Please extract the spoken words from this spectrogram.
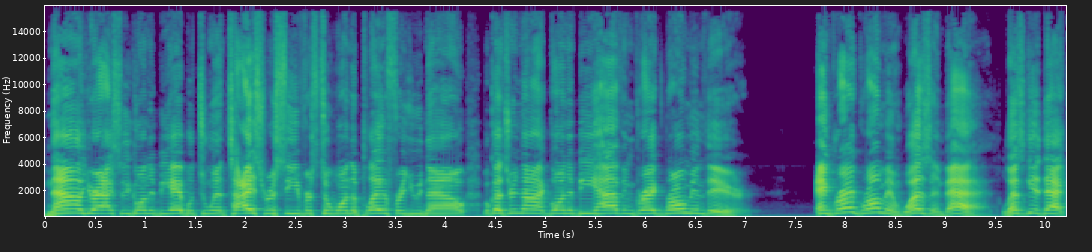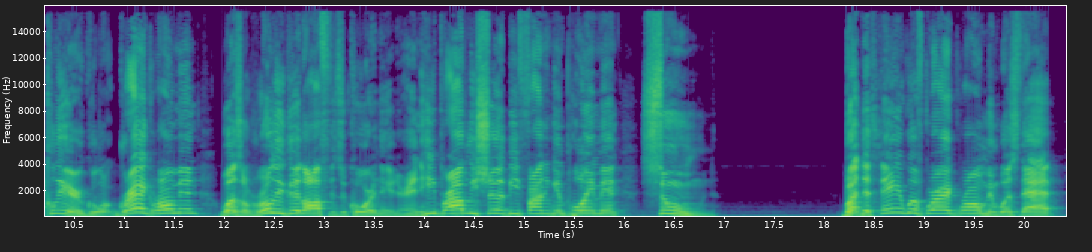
Now you're actually going to be able to entice receivers to want to play for you now because you're not going to be having Greg Roman there. And Greg Roman wasn't bad. Let's get that clear. Greg Roman was a really good offensive coordinator, and he probably should be finding employment soon. But the thing with Greg Roman was that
